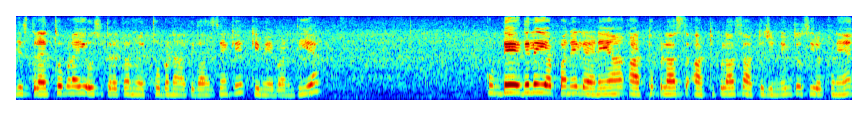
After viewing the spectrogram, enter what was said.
ਜਿਸ ਤਰ੍ਹਾਂ ਇੱਥੋਂ ਬਣਾਈ, ਉਸੇ ਤਰ੍ਹਾਂ ਤੁਹਾਨੂੰ ਇੱਥੋਂ ਬਣਾ ਕੇ ਦੱਸਦੇ ਹਾਂ ਕਿ ਕਿਵੇਂ ਬਣਦੀ ਹੈ। ਕੁੰਡੇ ਇਹਦੇ ਲਈ ਆਪਾਂ ਨੇ ਲੈਣੇ ਆ 8 ਪਲੱਸ 8 ਪਲੱਸ 8 ਜਿੰਨੇ ਵੀ ਤੁਸੀਂ ਰੱਖਣੇ ਆ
